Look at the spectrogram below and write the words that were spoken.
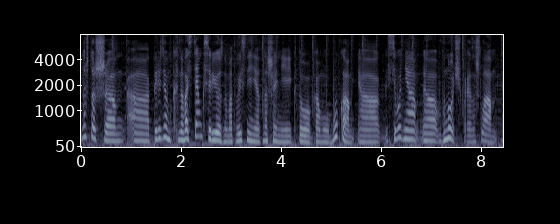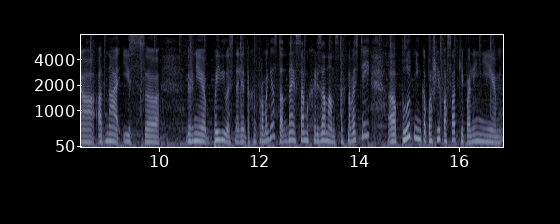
Ну что ж, э, э, перейдем к новостям, к серьезным от выяснения отношений кто кому Бука. Э, сегодня э, в ночь произошла э, одна из э, вернее, появилась на лентах информагентства одна из самых резонансных новостей. Плотненько пошли посадки по линии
